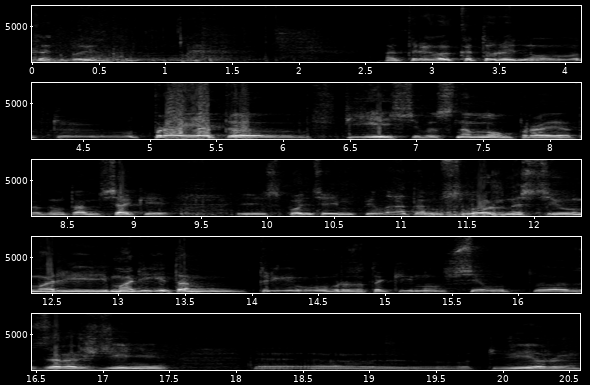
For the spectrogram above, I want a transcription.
как бы, отрывок, который, ну, вот, э, вот про это в пьесе, в основном про это. Ну, там всякие и с Понтием Пилатом сложности у Марии, и Марии, там три образа такие, ну, все вот о зарождении э, вот, веры.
